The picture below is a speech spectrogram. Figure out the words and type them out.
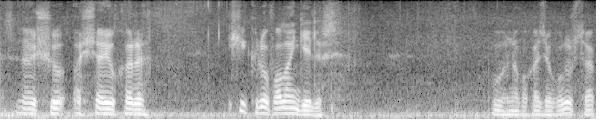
Mesela şu aşağı yukarı 2 kilo falan gelir. Bu bakacak olursak.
